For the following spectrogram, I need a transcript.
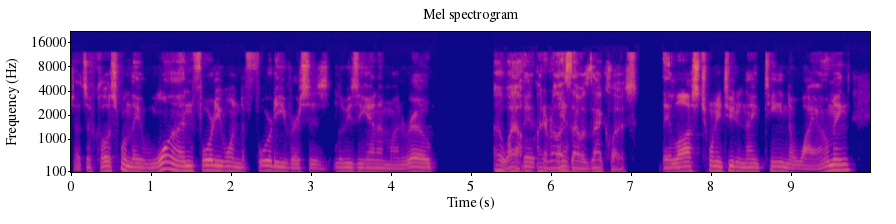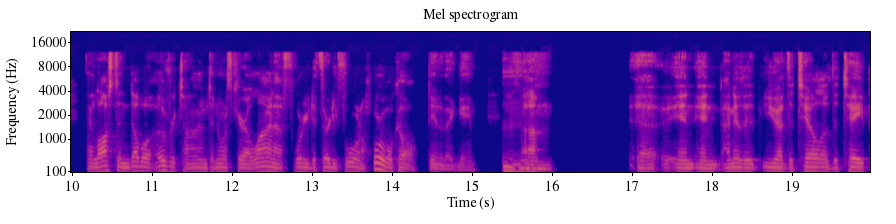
So that's a close one. They won forty-one to forty versus Louisiana Monroe. Oh wow, They- I didn't yeah. realize that was that close. They lost 22 to 19 to Wyoming. They lost in double overtime to North Carolina, 40 to 34 on a horrible call at the end of that game. Mhm. Um, uh, and and I know that you have the tail of the tape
